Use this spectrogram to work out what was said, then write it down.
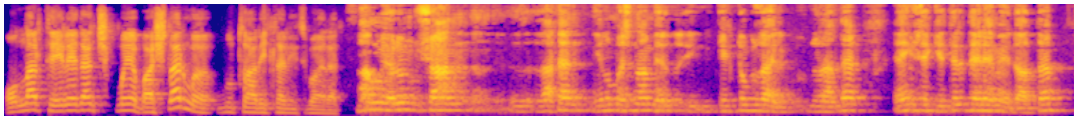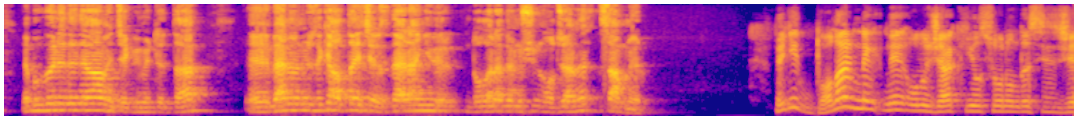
onlar TL'den çıkmaya başlar mı bu tarihler itibaren? Sanmıyorum. Şu an e, zaten yılın başından beri ilk 9 aylık dönemde en yüksek getiri TL mevduatta. Ve bu böyle de devam edecek bir müddet daha. E, Ben önümüzdeki 6 ay içerisinde herhangi bir dolara dönüşün olacağını sanmıyorum. Peki dolar ne, ne olacak yıl sonunda sizce?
